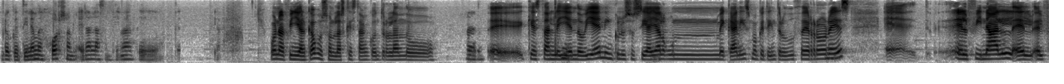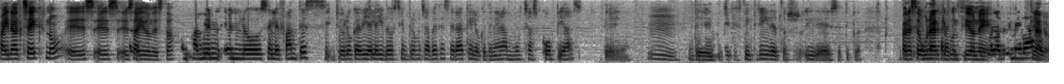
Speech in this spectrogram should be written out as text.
lo que tiene mejor son, eran las enzimas de, bueno, al fin y al cabo son las que están controlando, eh, que están leyendo bien, incluso si hay algún mecanismo que te introduce errores, eh, el final, el, final check, ¿no? Es, ahí donde está. En cambio, en, los elefantes, yo lo que había leído siempre muchas veces era que lo que tenían eran muchas copias de, mm. de, 53 y de ese tipo. Para asegurar que, funcione. claro.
